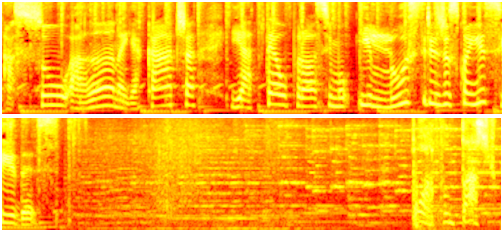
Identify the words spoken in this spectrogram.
a Su, a Ana e a Kátia e até o próximo Ilustres Desconhecidas. Porra, fantástico!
